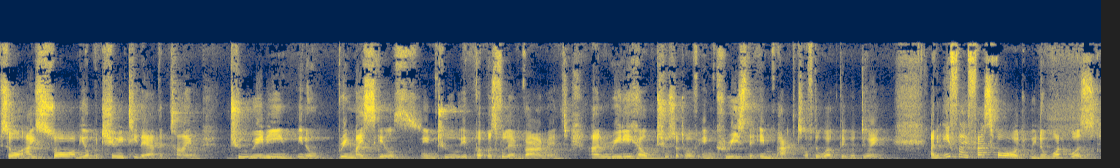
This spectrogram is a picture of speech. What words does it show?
So I saw the opportunity there at the time to really, you know, bring my skills into a purposeful environment and really help to sort of increase the impact of the work they were doing. And if I fast forward, you know, what was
